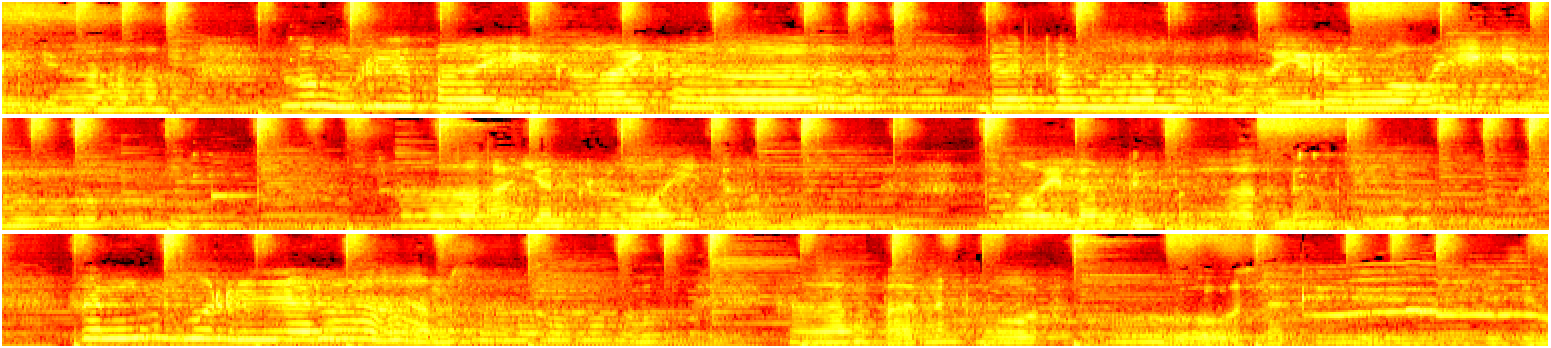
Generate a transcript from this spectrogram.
ระยา ล่องเรือไปขายค้าเดินทางมาหลายร้อยกิโลสายันคล้อยต่ำลอยลำถึงปากน้ำโพหันหัวเรือล่ามโซ่ข้างปากน้ำโพโอ้สะคืน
